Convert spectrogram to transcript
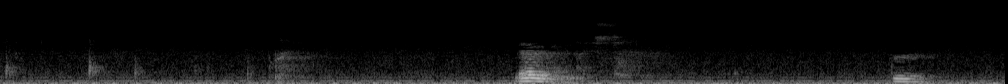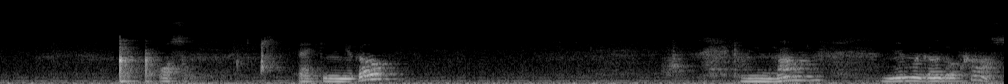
Very, very nice. Mm. Awesome. Back in you go. Clean them. And then we're going to go across.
